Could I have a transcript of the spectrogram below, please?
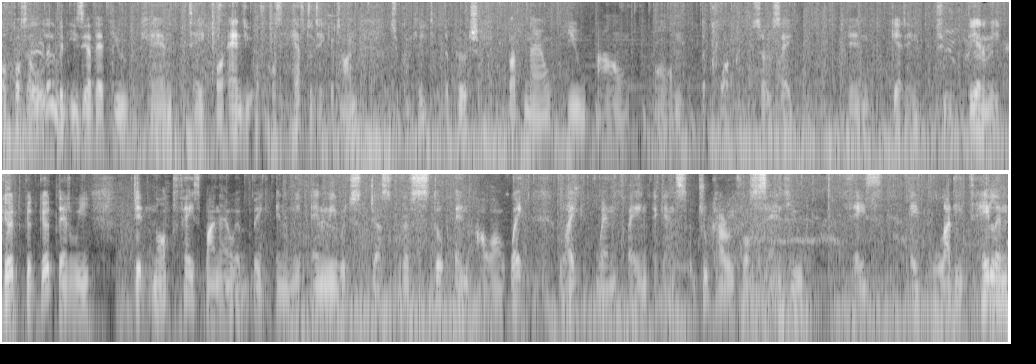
of course a little bit easier that you can take, or and you of course have to take your time to complete the purge, but now you are on the clock, so to say, in getting to the enemy. Good, good, good that we did not face by now a big enemy enemy which just would have stood in our way like when playing against Drukhari forces and you face a bloody Talon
